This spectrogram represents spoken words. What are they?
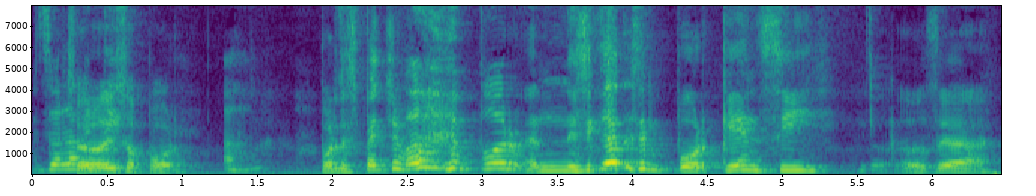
Solamente... Solo lo hizo por. Por despecho. por. Eh, ni siquiera te dicen por qué en sí. O sea.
